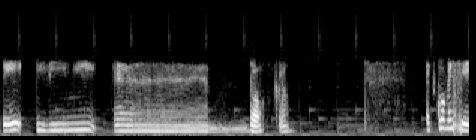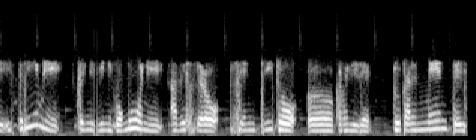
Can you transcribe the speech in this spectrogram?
e i vini eh, DOC. È come se i primi, quindi i vini comuni, avessero sentito eh, dire, totalmente il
